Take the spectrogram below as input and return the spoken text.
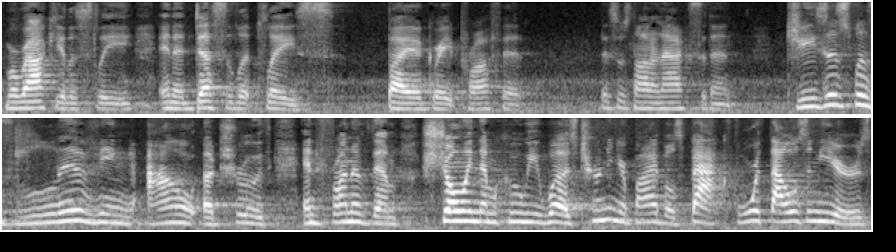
miraculously in a desolate place by a great prophet. This was not an accident. Jesus was living out a truth in front of them, showing them who he was. Turning your Bibles back 4,000 years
